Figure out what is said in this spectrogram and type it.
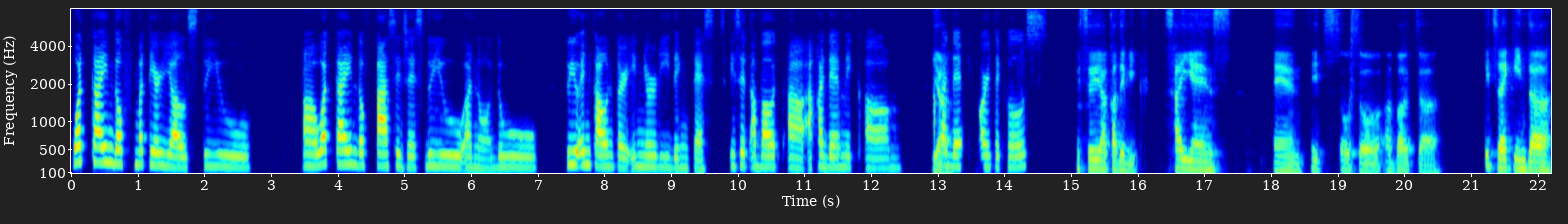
what kind of materials do you uh what kind of passages do you ano do do you encounter in your reading tests? Is it about uh academic um Yeah. academic articles? It's very academic. Science and it's also about uh, it's like in the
